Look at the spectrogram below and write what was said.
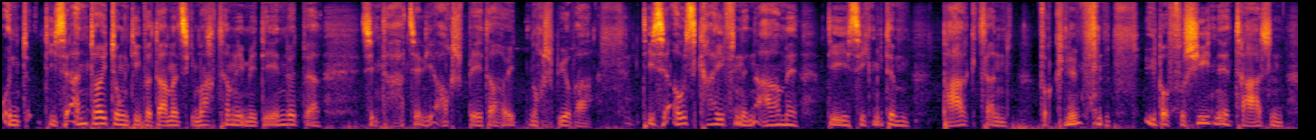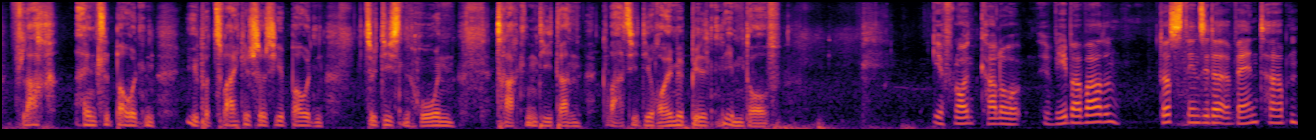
und diese Andeutungen, die wir damals gemacht haben im Ideenwettbewerb, sind tatsächlich auch später heute noch spürbar. Diese ausgreifenden Arme, die sich mit dem Park dann verknüpfen über verschiedene Etagen, flach Einzelbauten, über zweigeschossige Bauten zu diesen hohen Trakten, die dann quasi die Räume bilden im Dorf. Ihr Freund Carlo Weber war das, den Sie da erwähnt haben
